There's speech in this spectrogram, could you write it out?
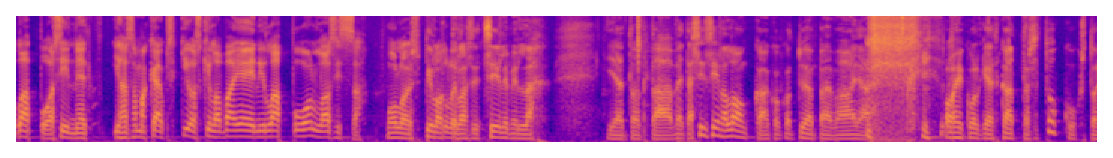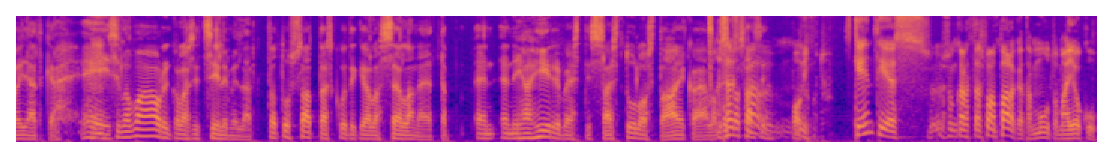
lappua sinne, että ihan sama käykö se kioskilla vai ei, niin lappu on lasissa. Mulla olisi pilottilasit silmillä ja tota, vetäisin siinä lonkkaa koko työpäivän ajan. Ohikulkijat katsoisivat, että tukkuuko toi jätkä? Ei, mm. sillä on vaan aurinkolasit silmillä. Totuus saattaisi kuitenkin olla sellainen, että en, en ihan hirveästi saisi tulosta aikaa ja lopulta saisin potkut. Niin kenties sun kannattaisi vaan palkata muutama joku,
